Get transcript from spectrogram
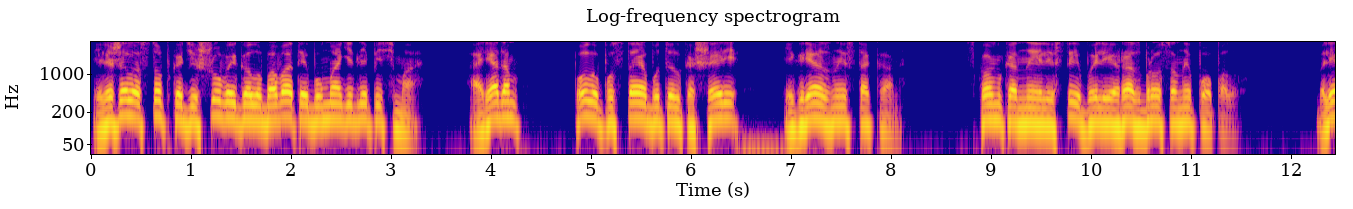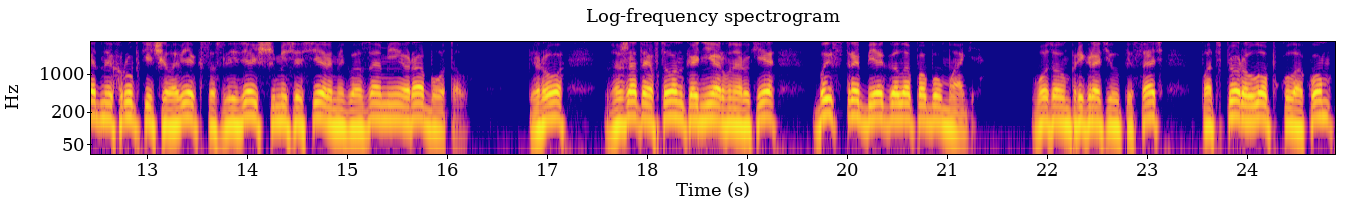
и лежала стопка дешевой голубоватой бумаги для письма, а рядом полупустая бутылка шерри и грязный стакан. Скомканные листы были разбросаны по полу. Бледный хрупкий человек со слезящимися серыми глазами работал. Перо, зажатое в тонкой нервной руке, быстро бегало по бумаге. Вот он прекратил писать, подпер лоб кулаком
